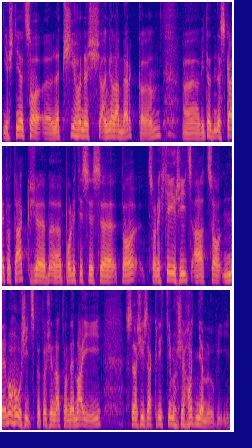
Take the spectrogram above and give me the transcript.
ještě něco eh, lepšího než Angela Merkel. Eh, víte, dneska je to tak, že eh, politici se to, co nechtějí říct a co nemohou říct, protože na to nemají, snaží zakrýt tím, že hodně mluví.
